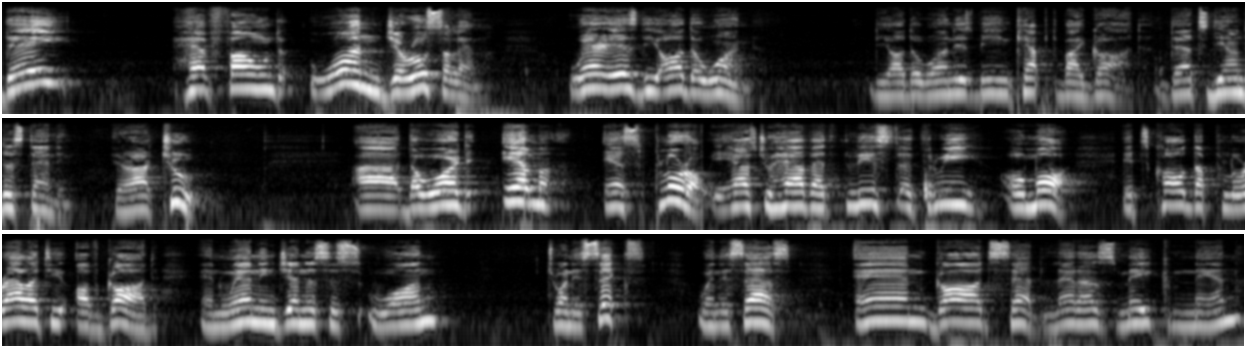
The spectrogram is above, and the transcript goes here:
They have found one Jerusalem. Where is the other one? The other one is being kept by God. That's the understanding. There are two. Uh, the word im is plural. It has to have at least three or more. It's called the plurality of God. And when in Genesis 1 26, when it says, and God said, Let us make man.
